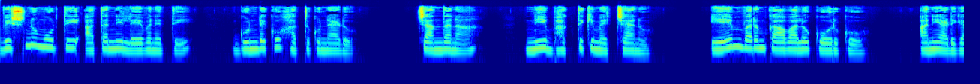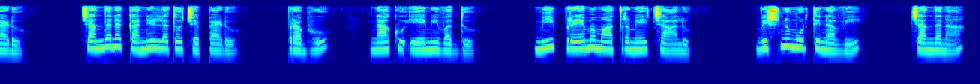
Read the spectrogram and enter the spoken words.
విష్ణుమూర్తి అతన్ని లేవనెత్తి గుండెకు హత్తుకున్నాడు. చందనా నీ భక్తికి మెచ్చాను. ఏం వరం కావాలో కోరుకో అని అడిగాడు. చందన కన్నీళ్ళతో చెప్పాడు. ప్రభూ నాకు ఏమీ వద్దు. మీ ప్రేమ మాత్రమే చాలు విష్ణుమూర్తి నవ్వి చందనా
